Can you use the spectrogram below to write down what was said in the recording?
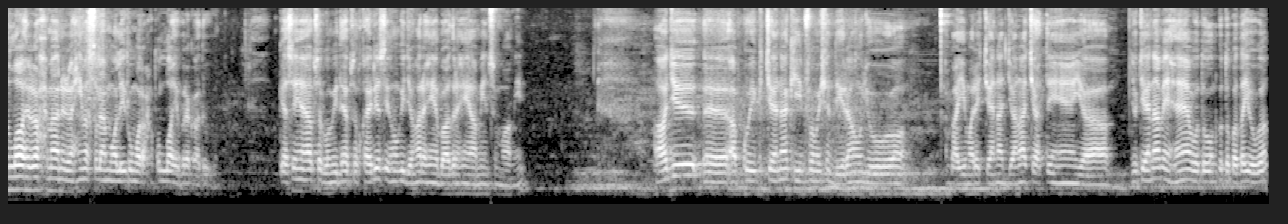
اللہ الرحمن الرحیم، السلام علیکم ورحمۃ اللہ وبرکاتہ۔ کیسے ہیں آپ سب؟ امید ہے آپ سب خیریت سے ہوں گے، جہاں رہیں، آباد رہیں، آمین سم آمین۔ آج آپ کو ایک چائنا کی انفارمیشن دے رہا ہوں، جو بھائی ہمارے چائنا جانا چاہتے ہیں، یا جو چائنا میں ہیں، وہ تو ان کو تو پتہ ہی ہوگا،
